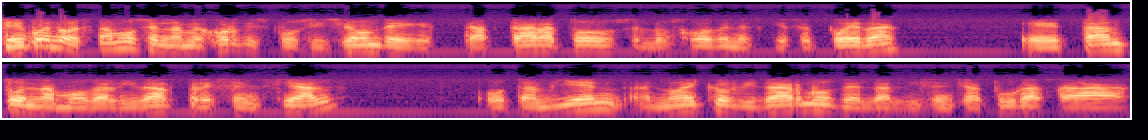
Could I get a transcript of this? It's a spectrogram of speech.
Sí, bueno, estamos en la mejor disposición de captar a todos los jóvenes que se pueda, tanto en la modalidad presencial o también no hay que olvidarnos de las licenciaturas a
